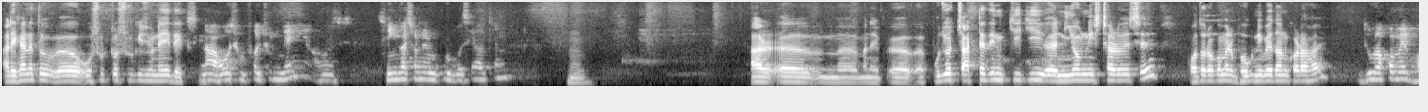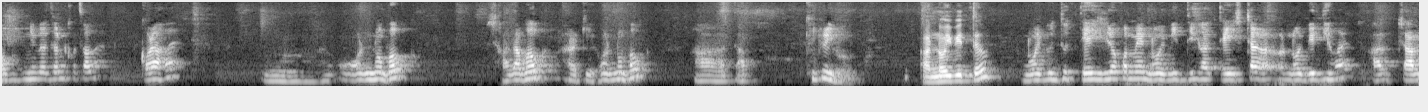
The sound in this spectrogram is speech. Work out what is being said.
আর এখানে তো ওষুধ টষুধ কিছু নেই দেখছি। না ওষুধ ফসুদ নেই। আমার সিংহাসনের উপর বসে আছেন। হুম। আর মানে পুজোর চারটে দিন কি কি নিয়ম নিষ্ঠা রয়েছে? কত রকমের ভোগ নিবেদন করা হয়? দু রকমের ভোগ নিবেদন করা হয়। হয় অন্নভোগ সাদা ভোগ আর কি অন্নভোগ আর তার খিচুড়ি ভোগ। আর নৈবেদ্য? নৈবেদ্য তেইশ রকমের নৈবেদ্য হয় তেইশটা নৈবেদ্য হয়। আর চাল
